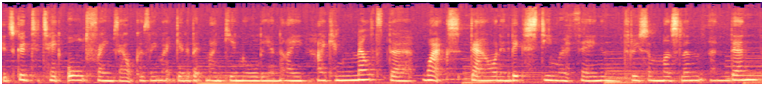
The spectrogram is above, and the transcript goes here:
it's good to take old frames out because they might get a bit manky and moldy, and I I can melt the wax down in a big steamer thing and through some muslin, and then.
